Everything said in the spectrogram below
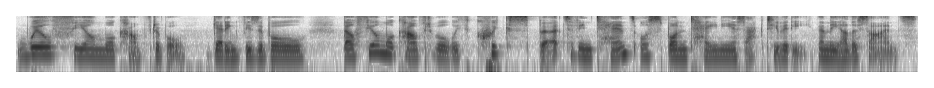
will feel more comfortable getting visible. They'll feel more comfortable with quick spurts of intense or spontaneous activity than the other signs.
